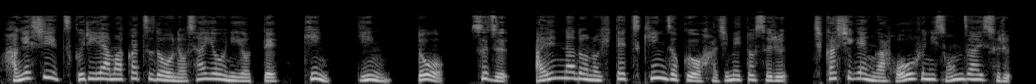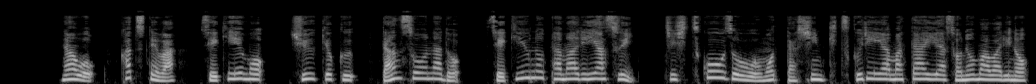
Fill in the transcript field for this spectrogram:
激しい作り山活動の作用によって金、銀、銅、鈴、亜鉛などの非鉄金属をはじめとする地下資源が豊富に存在する。なお、かつては石油も終局、断層など石油の溜まりやすい地質構造を持った新規作り山帯やその周りの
